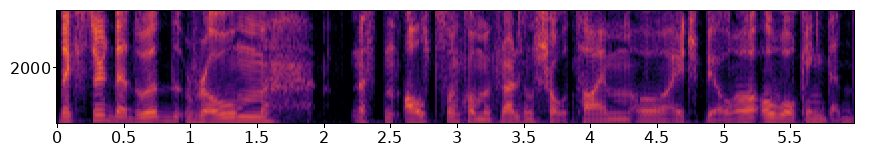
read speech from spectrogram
Dexter, Deadwood, Rome Nesten alt som kommer fra liksom, Showtime og HBO. Og, og Walking Dead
